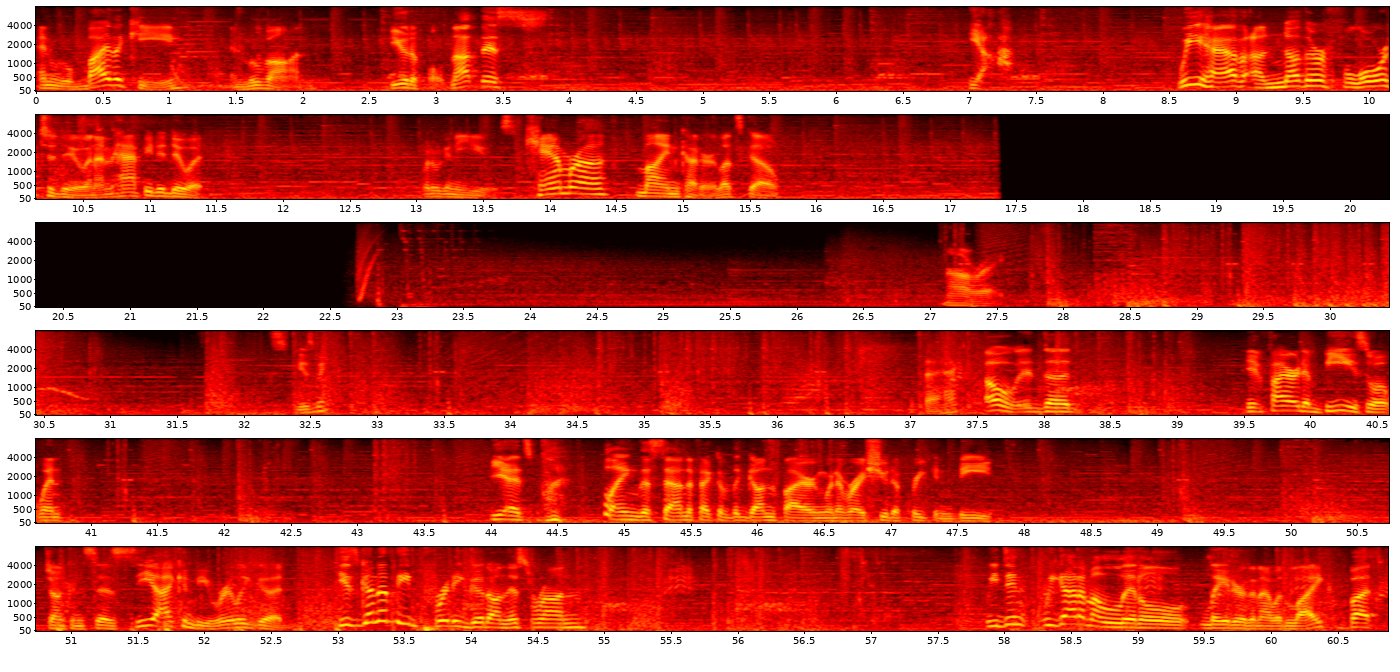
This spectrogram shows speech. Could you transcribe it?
And we'll buy the key and move on. Beautiful. Not this yeah. We have another floor to do, and I'm happy to do it. What are we gonna use? Camera, mine cutter, let's go. All right. Excuse me? What the heck? Oh, the... It fired a bee, so it went... Yeah, it's pl playing the sound effect of the gun firing whenever I shoot a freaking bee. Junkan says, see, I can be really good. He's gonna be pretty good on this run. We didn't, we got him a little later than I would like, but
